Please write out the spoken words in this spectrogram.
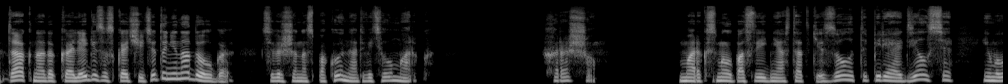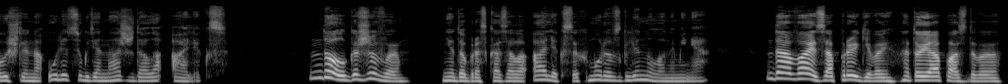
так, надо к коллеге заскочить, это ненадолго», — совершенно спокойно ответил Марк. «Хорошо». Марк смыл последние остатки золота, переоделся, и мы вышли на улицу, где нас ждала Алекс. «Долго же вы», — недобро сказала Алекс и хмуро взглянула на меня. «Давай, запрыгивай, а то я опаздываю»,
